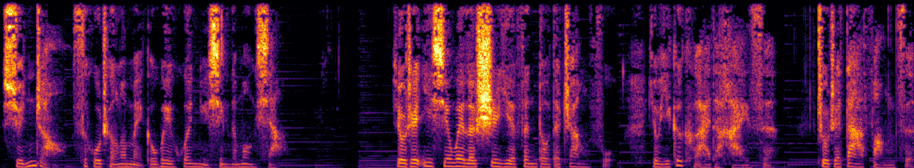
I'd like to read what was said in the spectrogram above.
寻找，似乎成了每个未婚女性的梦想。有着一心为了事业奋斗的丈夫，有一个可爱的孩子，住着大房子，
